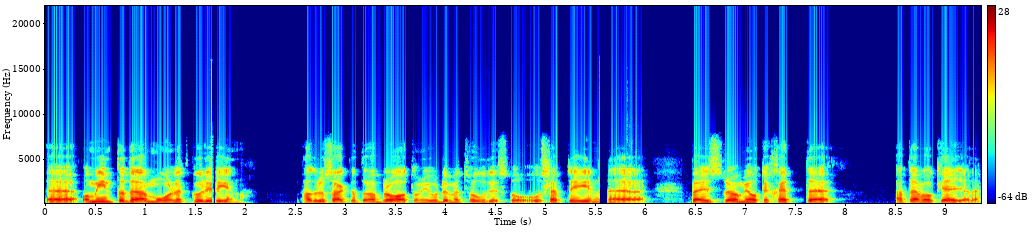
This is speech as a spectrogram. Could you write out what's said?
Eh, om inte det där målet går in, hade du sagt att det var bra att de gjorde metodiskt då och släppte in eh, Bergström i 86 att det var okej okay, eller?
